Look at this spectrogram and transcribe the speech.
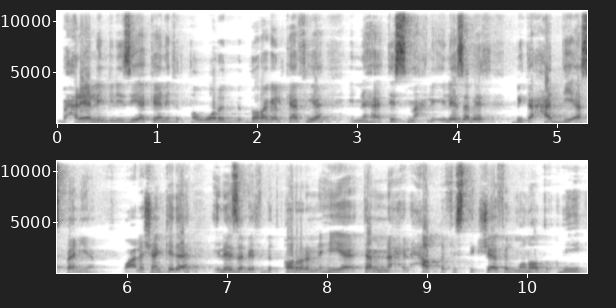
البحرية الإنجليزية كانت اتطورت بالدرجة الكافية إنها تسمح لإليزابيث بتحدي أسبانيا. وعلشان كده إليزابيث بتقرر إن هي تمنح الحق في استكشاف المناطق دي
